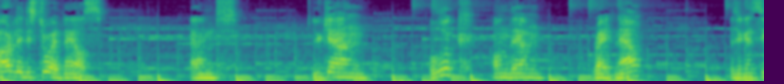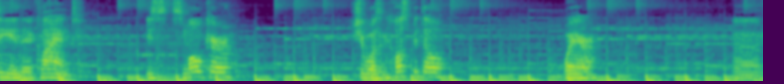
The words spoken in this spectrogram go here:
hardly destroyed nails and you can look on them right now. As you can see the client is smoker. She was in hospital where um,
